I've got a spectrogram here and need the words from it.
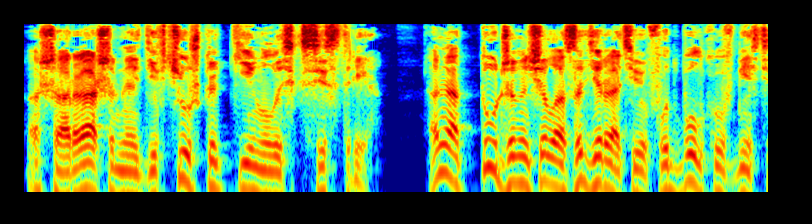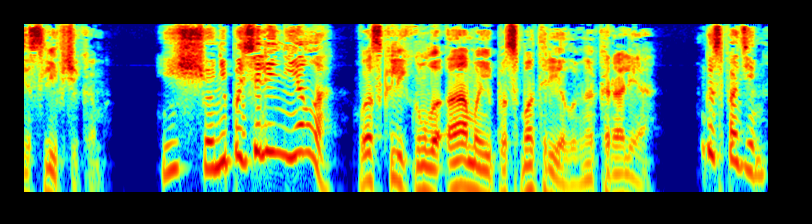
Ошарашенная девчушка кинулась к сестре. Она тут же начала задирать ее футболку вместе с лифчиком. «Еще не позеленела!» — воскликнула Ама и посмотрела на короля. «Господин,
